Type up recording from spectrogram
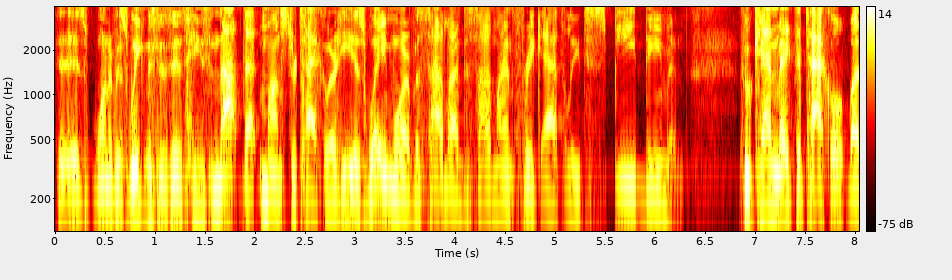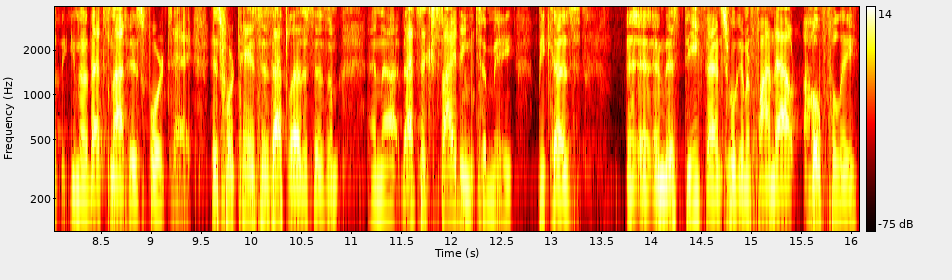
his one of his weaknesses is he's not that monster tackler. He is way more of a sideline to sideline freak athlete, speed demon who can make the tackle, but you know that's not his forte. His forte is his athleticism, and uh, that's exciting to me because in, this defense, we're going to find out. Hopefully,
